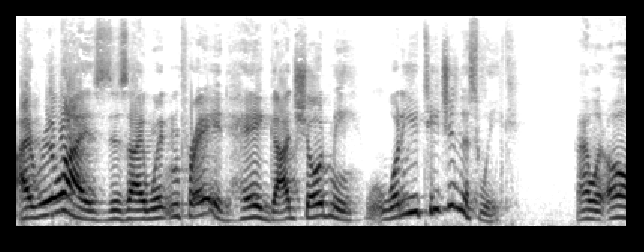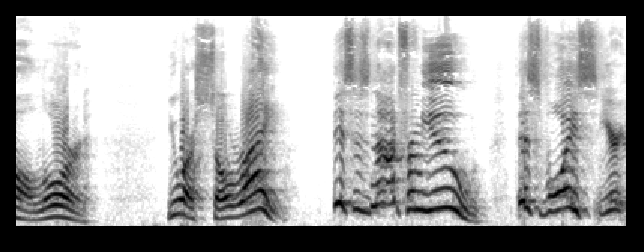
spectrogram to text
I realized as I went and prayed, hey, God showed me, what are you teaching this week? I went, oh, Lord, you are so right. This is not from you. This voice, you're,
